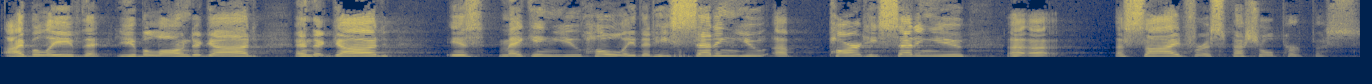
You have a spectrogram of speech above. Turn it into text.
I believe that you belong to God and that God is making you holy, that He's setting you apart, He's setting you uh, uh, aside for a special purpose.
